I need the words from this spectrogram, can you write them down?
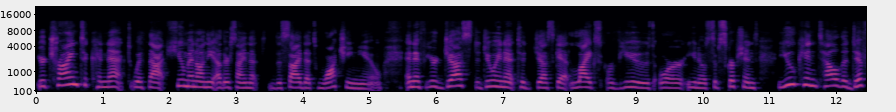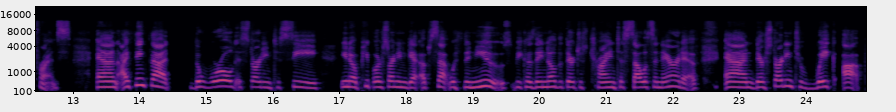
you're trying to connect with that human on the other side that the side that's watching you and if you're just doing it to just get likes or views or you know subscriptions you can tell the difference and i think that the world is starting to see you know people are starting to get upset with the news because they know that they're just trying to sell us a narrative and they're starting to wake up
